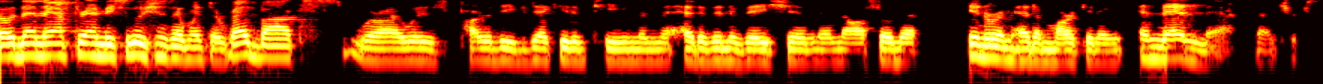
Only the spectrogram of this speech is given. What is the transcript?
So then after Emmi Solutions, I went to Redbox, where I was part of the executive team and the head of innovation and also the interim head of marketing, and then Math Ventures.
